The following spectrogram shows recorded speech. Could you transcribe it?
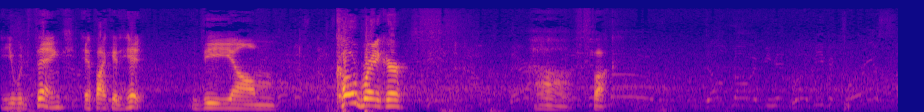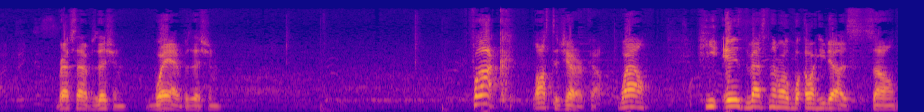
You would think if I could hit the, um... Code Breaker! Ah, fuck. Ref's out of position. Way out of position. Fuck! Lost to Jericho. Well, he is the best in the world what he does, so...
